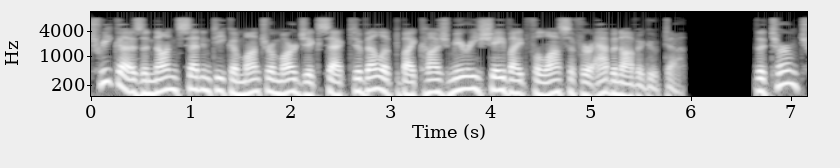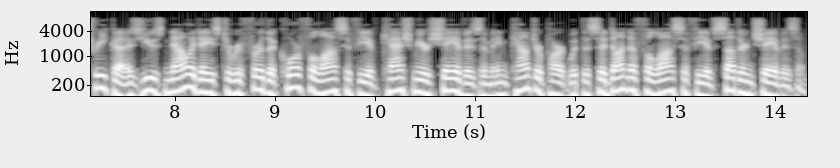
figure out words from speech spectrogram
Trika is a non-Saiddhantika mantra margic sect developed by Kashmiri Shaivite philosopher Abhinavagupta. The term Trika is used nowadays to refer the core philosophy of Kashmir Shaivism in counterpart with the Siddhanta philosophy of southern Shaivism.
